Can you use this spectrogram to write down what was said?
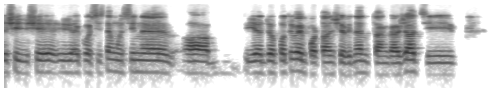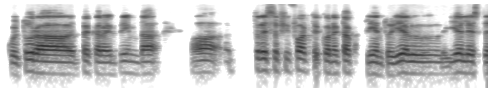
și, și ecosistemul în sine uh, e deopotrivă important și evident angajații, cultura pe care o imprim, dar uh, trebuie să fii foarte conectat cu clientul. El, el este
